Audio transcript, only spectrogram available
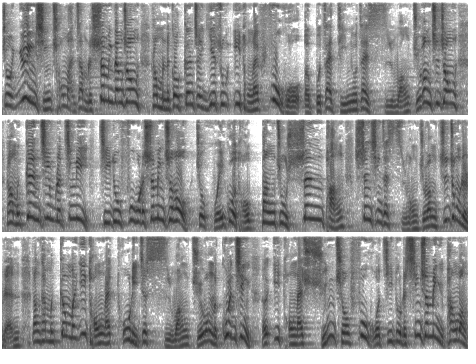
就运行充满在我们的生命当中，让我们能够跟着耶稣一同来复活，而不再停留在死亡绝望之中，让我们更进一步的经历基督复活的生命之后，就回过头帮助身旁深陷在死亡绝望之中的人，让他们跟我们一同来脱离这死亡绝望的困境。而一同来寻求复活基督的新生命与盼望，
